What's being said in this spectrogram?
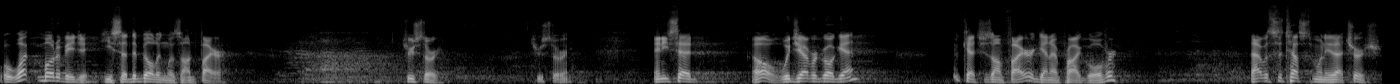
Well, what motivated you? He said, The building was on fire. True story. True story. And he said, Oh, would you ever go again? If it catches on fire again, I'd probably go over. That was the testimony of that church.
